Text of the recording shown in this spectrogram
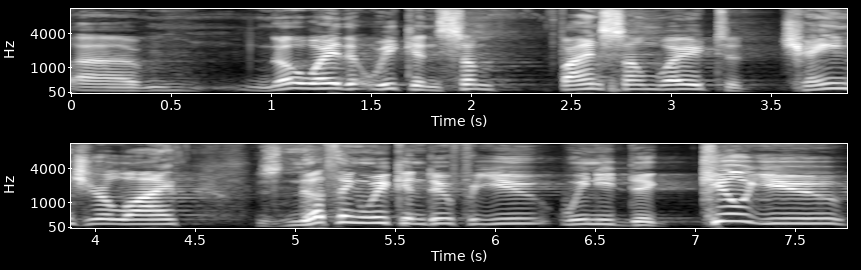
um, no way that we can some, find some way to change your life. There's nothing we can do for you. We need to kill you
